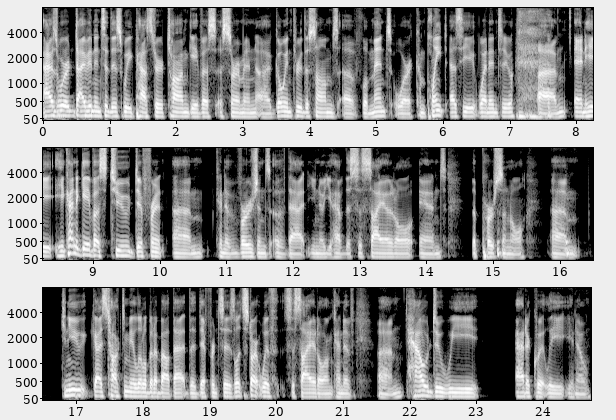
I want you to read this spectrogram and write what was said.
as we're diving into this week, Pastor Tom gave us a sermon uh, going through the Psalms of lament or complaint, as he went into, um, and he he kind of gave us two different um, kind of versions of that. You know, you have the societal and the personal. Um, can you guys talk to me a little bit about that, the differences? Let's start with societal and kind of um, how do we adequately, you know,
